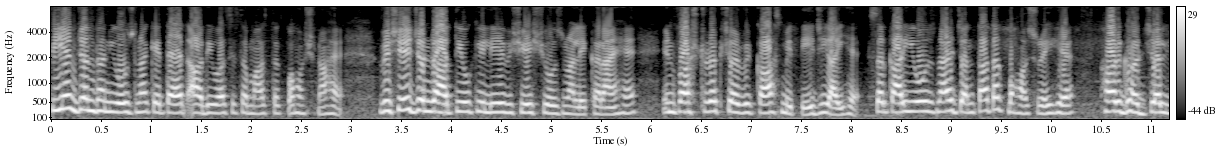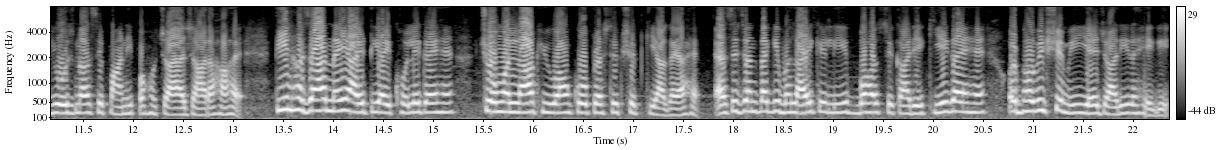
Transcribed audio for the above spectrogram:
पीएम जनधन योजना के तहत आदिवासी समाज तक पहुँचना है। विशेष जनजातियों के लिए विशेष योजना लेकर आए हैं। इंफ्रास्ट्रक्चर विकास में तेज़ी आई है। सरकारी योजनाएँ जनता तक पहुँच रही है। हर घर जल योजना से पानी पहुँचाया जा रहा है। तीन हज़ार नए आईटीआई खोले गए हैं। चौवन लाख युवाओं को प्रशिक्षित किया गया है। ऐसे जनता की भलाई के लिए बहुत से कार्य किए गए हैं और भविष्य में यह जारी रहेगी।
